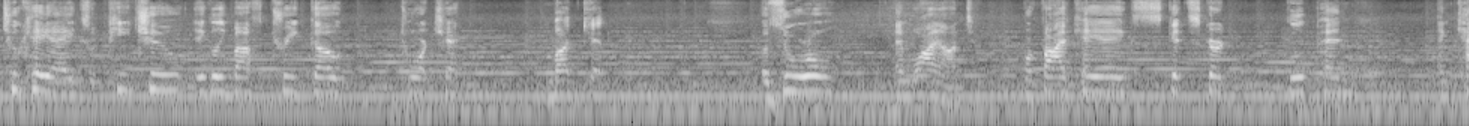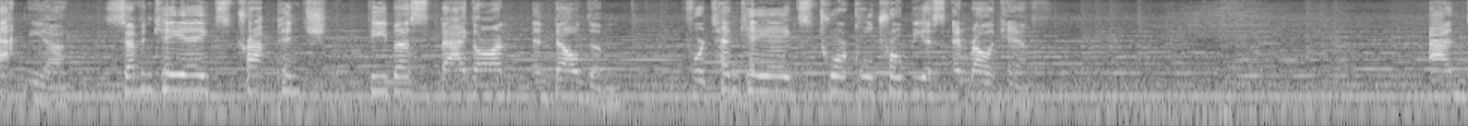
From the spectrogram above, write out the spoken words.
2k eggs with Pichu, Igglybuff, Treecko, Torchic, Mudkip, Azurill, and Wynaut. For 5k eggs, Skitskirt, Gulpin, and Cacnea. 7k eggs, Trapinch, Feebas, Bagon, and Beldum. For 10k eggs, Torkoal, Tropius, and Relicanth. And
